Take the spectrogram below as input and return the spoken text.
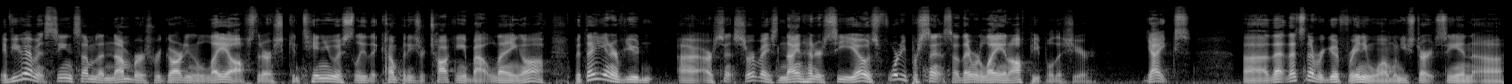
if you haven't seen some of the numbers regarding the layoffs that are continuously that companies are talking about laying off, but they interviewed uh, or sent surveys 900 CEOs, 40% said they were laying off people this year. Yikes. Uh, that that's never good for anyone when you start seeing uh,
